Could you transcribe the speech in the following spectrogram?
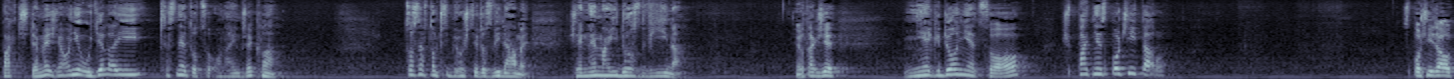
pak čteme, že oni udělají přesně to, co ona jim řekla. Co se v tom příběhu ještě dozvídáme? Že nemají dost vína. Jo, takže někdo něco špatně spočítal. Spočítal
